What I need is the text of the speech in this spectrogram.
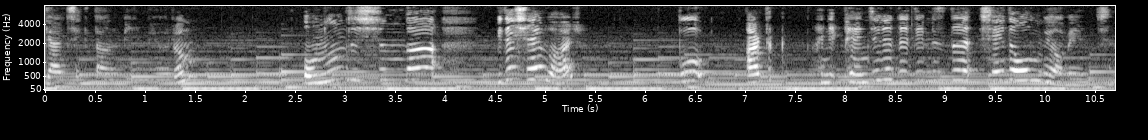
gerçekten bilmiyorum. Onun dışında bir de şey var. Bu artık hani pencere dediğimizde şey de olmuyor benim için.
